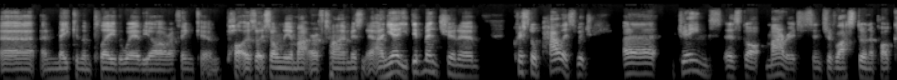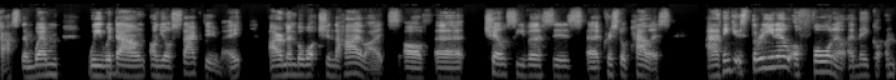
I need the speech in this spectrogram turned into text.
uh, and making them play the way they are. I think um, Potter's it's only a matter of time, isn't it? And yeah, you did mention um, Crystal Palace, which uh, James has got married since you've last done a podcast. And when we were down on your stag do, mate, I remember watching the highlights of uh, Chelsea versus uh, Crystal Palace. And I think it was 3 0 or 4 0. And they got an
